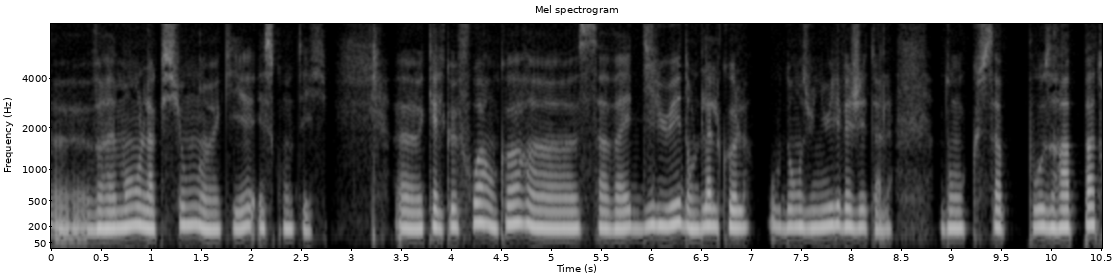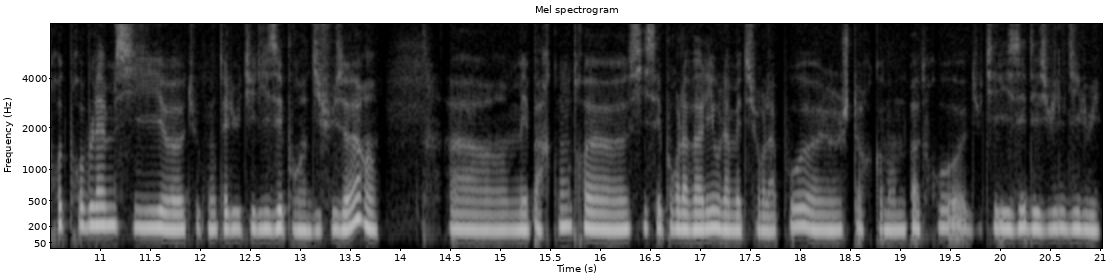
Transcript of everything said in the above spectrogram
vraiment l'action euh, qui est escomptée. Euh, quelquefois encore, ça va être dilué dans de l'alcool ou dans une huile végétale. Donc ça posera pas trop de problèmes si tu comptais l'utiliser pour un diffuseur. mais par contre, si c'est pour l'avaler ou la mettre sur la peau, je te recommande pas trop d'utiliser des huiles diluées.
